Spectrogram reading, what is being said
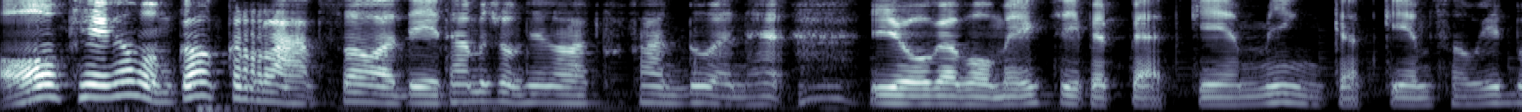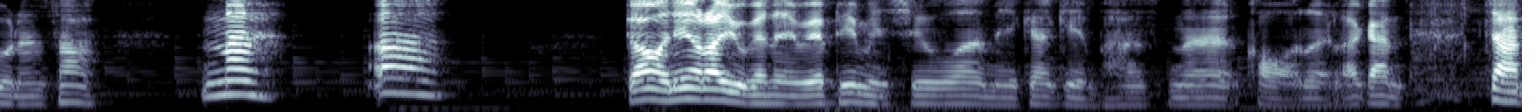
โอเคครับผมก็กราบสวัสดีท่านผู้ชมที่น่ารักทุกท่านด้วยนะฮะอยู่กับผม XG88 Gaming กับเกม Sweet Bonanza นะอะก็วันนี้เราอยู่กันในเว็บที่มีชื่อว่า Mega Game Pass นะขอหน่อยละกัน จัด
